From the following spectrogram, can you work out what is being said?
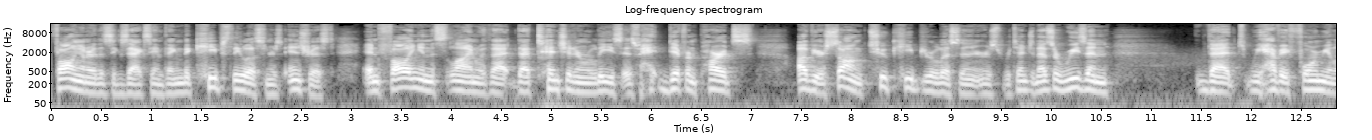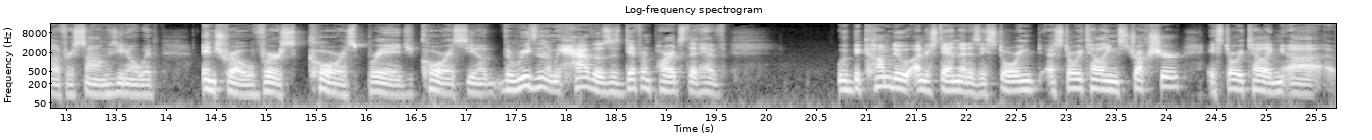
falling under this exact same thing that keeps the listener's interest. And falling in this line with that that tension and release is different parts of your song to keep your listener's retention. That's a reason that we have a formula for songs you know with intro, verse, chorus, bridge, chorus. You know, the reason that we have those is different parts that have we've become to understand that as a story a storytelling structure, a storytelling uh,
